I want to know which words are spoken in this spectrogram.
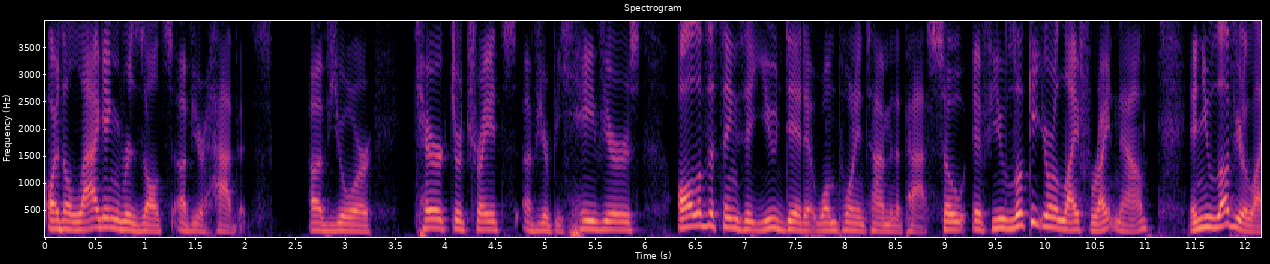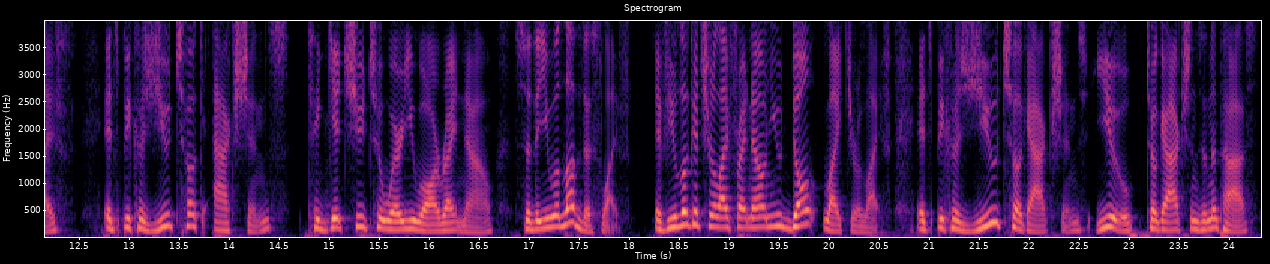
are the lagging results of your habits, of your character traits, of your behaviors, all of the things that you did at one point in time in the past. So if you look at your life right now and you love your life, it's because you took actions to get you to where you are right now so that you would love this life. If you look at your life right now and you don't like your life, it's because you took actions, you took actions in the past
